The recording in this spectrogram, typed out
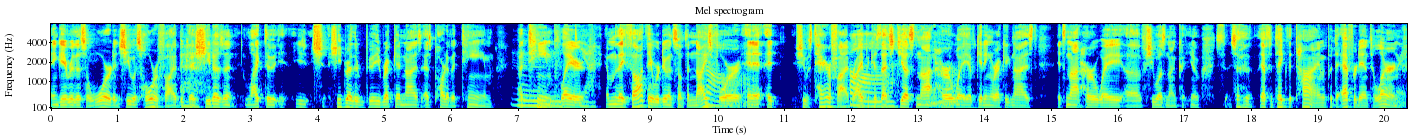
and gave her this award. And she was horrified because she doesn't like to, she'd rather be recognized as part of a team, a team player. yeah. And when they thought they were doing something nice for her, and it, it she was terrified, right? Because that's just not her way of getting recognized. It's not her way of she wasn't on. You know, so, so they have to take the time and put the effort in to learn Right.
